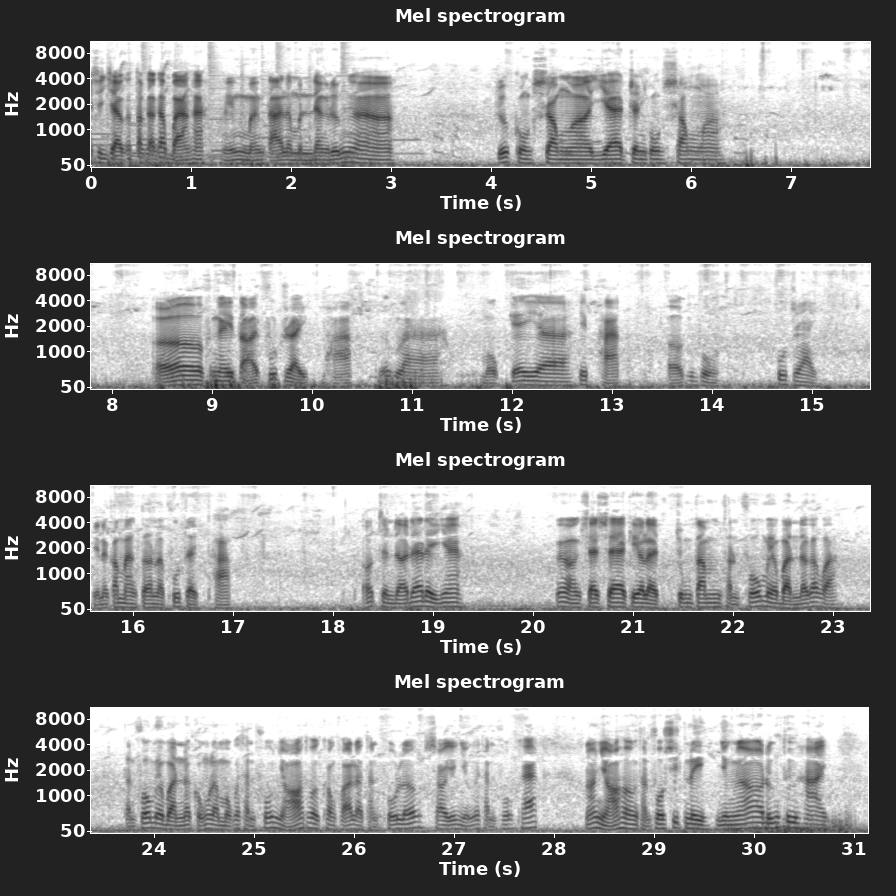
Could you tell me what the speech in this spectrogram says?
Rồi xin chào tất cả các bạn ha. Hiện hiện tại là mình đang đứng uh, trước con sông à, uh, Gia trên con sông uh, ở ngay tại Phút Rầy Phạt, tức là một cái uh, cái phạt ở cái vùng Phút Rầy thì nó có mang tên là Phút Rầy Phạt. ở trên đợi đá đi nha. Các bạn xa xa kia là trung tâm thành phố Melbourne đó các bạn. Thành phố Melbourne nó cũng là một cái thành phố nhỏ thôi không phải là thành phố lớn so với những cái thành phố khác nó nhỏ hơn thành phố Sydney nhưng nó đứng thứ hai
